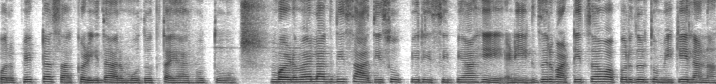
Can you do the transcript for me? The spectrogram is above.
परफेक्ट असा कळीदार मोदक तयार होतो. बनवायला अगदी साधी सोपी रेसिपी आहे. आणि एक जर वाटीचा वापर जर तुम्ही केला ना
